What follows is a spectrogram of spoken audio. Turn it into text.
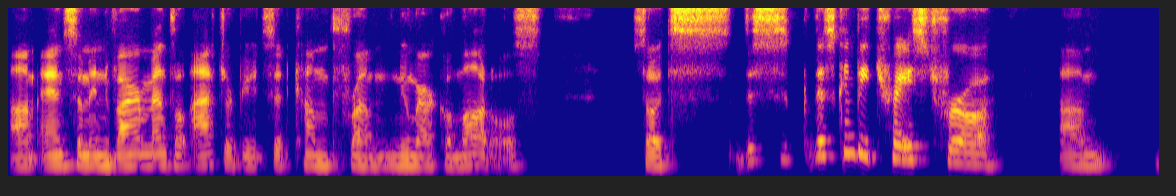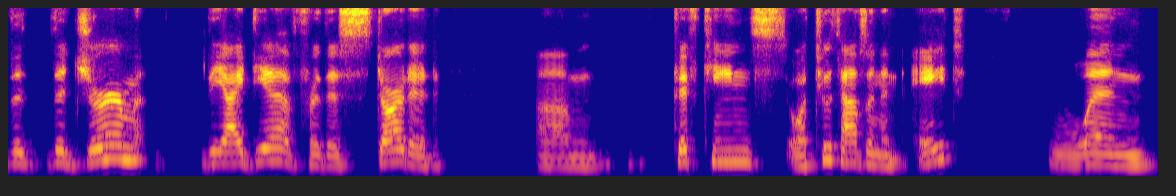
um, and some environmental attributes that come from numerical models. So it's this this can be traced for um, the the germ. The idea for this started um, 15 or 2008 when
